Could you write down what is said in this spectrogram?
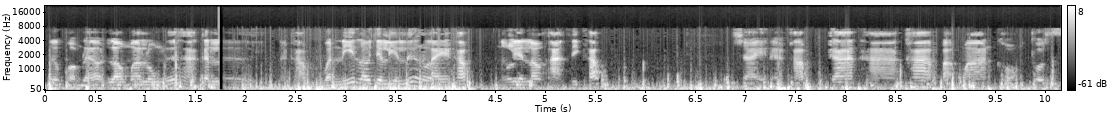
เมื่อพร้อมแล้วเรามาลงเนื้อหากันเลยนะครับ วันนี้เราจะเรียนเรื่องอะไรครับ นักเรียนลองอ่านสิครับ ใช่นะครับ การหาค่าประมาณของทศ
